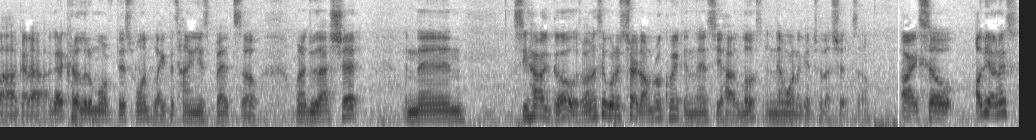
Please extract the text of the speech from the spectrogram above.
uh, gotta I gotta cut a little more of this one like the tiniest bit so when I'm do that shit and then see how it goes. Honestly we're gonna start on real quick and then see how it looks and then we're gonna get to that shit so. Alright so I'll be honest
